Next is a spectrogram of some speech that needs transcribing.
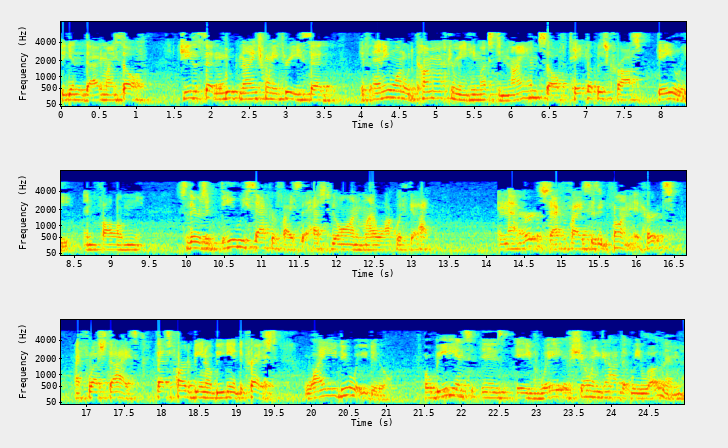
begin to die to myself. Jesus said in Luke 9:23, he said, if anyone would come after me, he must deny himself, take up his cross daily, and follow me. So there's a daily sacrifice that has to go on in my walk with God. And that hurts. Sacrifice isn't fun. It hurts. My flesh dies. That's part of being obedient to Christ. Why do you do what you do? Obedience is a way of showing God that we love Him.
